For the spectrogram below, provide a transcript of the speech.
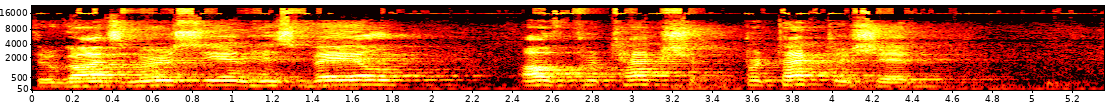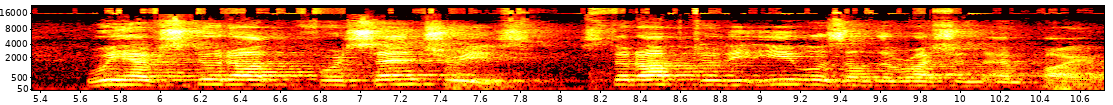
Through God's mercy and His veil of protection, protectorship, we have stood up for centuries, stood up to the evils of the Russian Empire.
